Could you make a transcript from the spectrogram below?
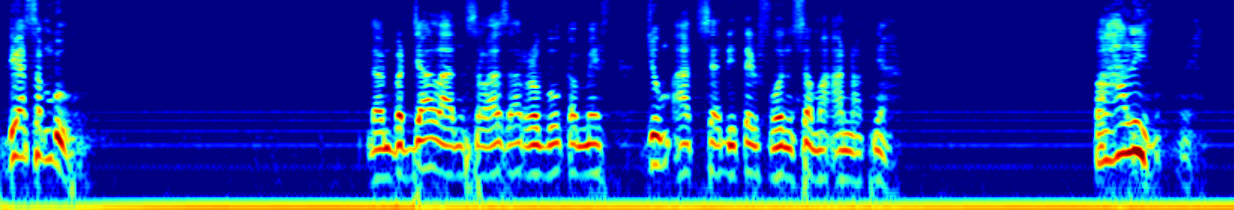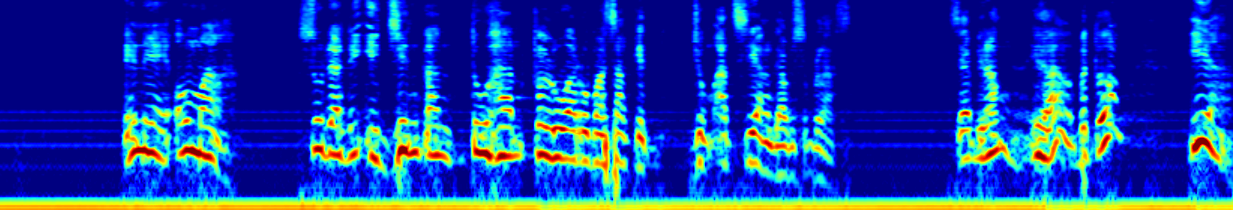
dia sembuh. Dan berjalan Selasa, Rabu, Kamis, Jumat saya ditelepon sama anaknya. Pak Halim, ini Oma sudah diizinkan Tuhan keluar rumah sakit Jumat siang jam 11. Saya bilang, ya betul, iya.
